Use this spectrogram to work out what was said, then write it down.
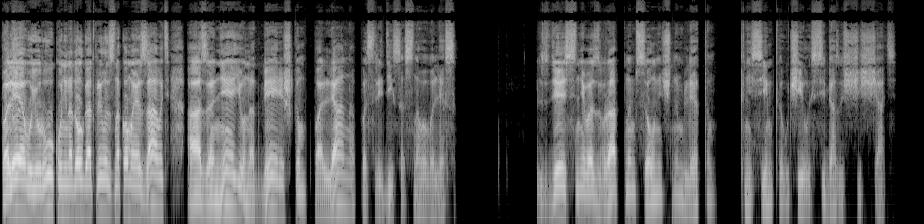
по левую руку ненадолго открылась знакомая заводь, а за нею над бережком поляна посреди соснового леса. Здесь невозвратным солнечным летом князинка училась себя защищать.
